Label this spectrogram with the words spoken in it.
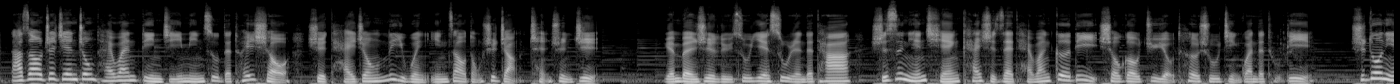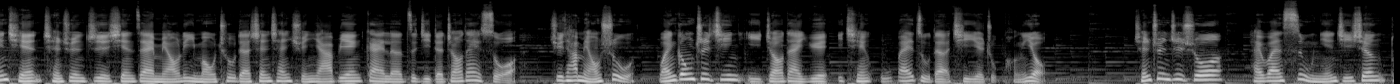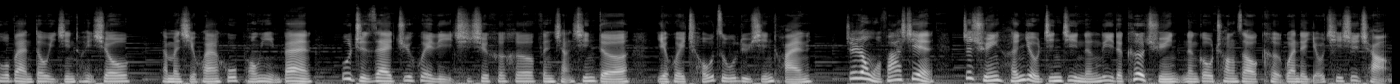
打造这间中台湾顶级民宿的推手是台中立稳营造董事长陈顺志。原本是旅宿业素人的他，十四年前开始在台湾各地收购具有特殊景观的土地。十多年前，陈顺志先在苗栗某处的深山悬崖边盖了自己的招待所。据他描述，完工至今已招待约一千五百组的企业主朋友。陈顺志说。台湾四五年级生多半都已经退休，他们喜欢呼朋引伴，不止在聚会里吃吃喝喝分享心得，也会筹组旅行团。这让我发现，这群很有经济能力的客群能够创造可观的油气市场。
